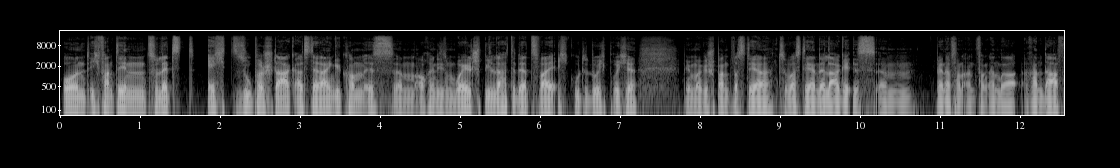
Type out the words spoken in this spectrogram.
Und ich fand den zuletzt echt super stark, als der reingekommen ist. Ähm, auch in diesem Wales-Spiel, da hatte der zwei echt gute Durchbrüche. Bin mal gespannt, was der, zu was der in der Lage ist, ähm, wenn er von Anfang an ran darf.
